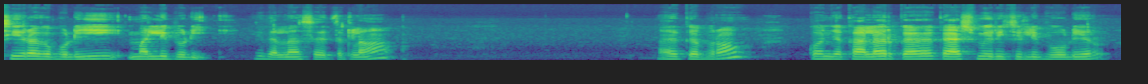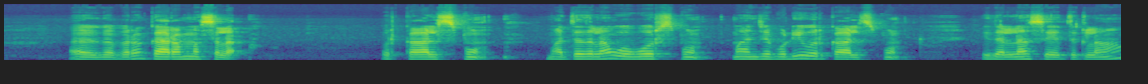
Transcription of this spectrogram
சீரகப்பொடி மல்லிப்பொடி இதெல்லாம் சேர்த்துக்கலாம். அதுக்கப்புறம் கொஞ்சம் கலருக்காக காஷ்மீரி சில்லி பவுடர் அதுக்கப்புறம் கரம் மசாலா. ஒரு கால் ஸ்பூன். மற்றதெல்லாம் ஒவ்வொரு ஸ்பூன். மஞ்சள் பொடி ஒரு கால் ஸ்பூன். இதெல்லாம் சேர்த்துக்கலாம்.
